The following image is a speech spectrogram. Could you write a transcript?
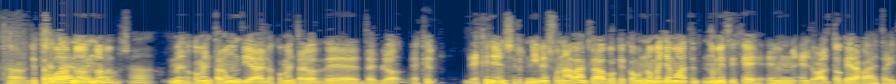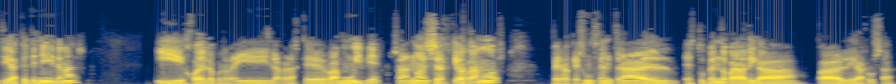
Claro, yo este 80 jugador no, reino, no- o sea, me lo comentaron un día en los comentarios de- del blog, es que, es que ni en serio, ni me sonaban, claro, porque como no me llamó, no me fijé en, en lo alto que era para las estadísticas que tenía y demás, y joder, lo probé y la verdad es que va muy bien. O sea, no es Sergio Ramos, pero que es un central estupendo para la liga, para la liga rusa.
